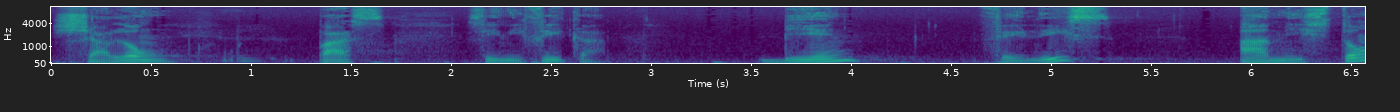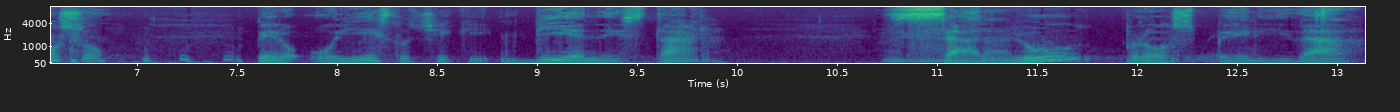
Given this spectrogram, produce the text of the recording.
shalom, paz, significa bien, feliz, amistoso, pero oye esto, chiqui, bienestar, salud, prosperidad.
